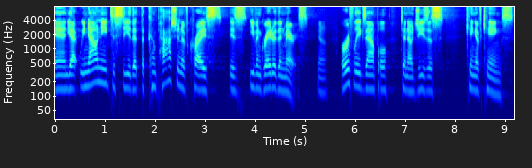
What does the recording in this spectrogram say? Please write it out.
And yet, we now need to see that the compassion of Christ is even greater than Mary's. You know, earthly example to now Jesus, King of Kings.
